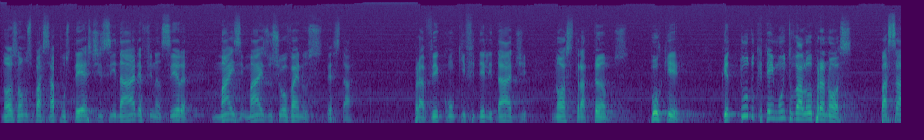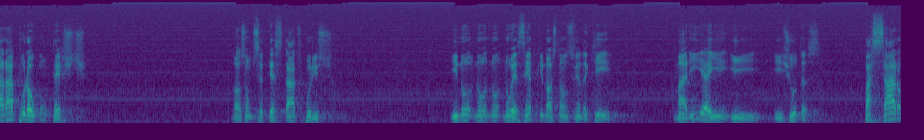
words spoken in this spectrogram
Nós vamos passar por testes e na área financeira, mais e mais o Senhor vai nos testar, para ver com que fidelidade nós tratamos. Por quê? Porque tudo que tem muito valor para nós passará por algum teste. Nós vamos ser testados por isso. E no, no, no, no exemplo que nós estamos vendo aqui, Maria e, e, e Judas passaram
